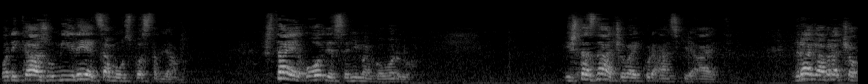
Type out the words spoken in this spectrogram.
oni kažu mi red samo uspostavljamo. Šta je ovdje se njima govorilo? I šta znači ovaj kuranski ajet? Draga braćo,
